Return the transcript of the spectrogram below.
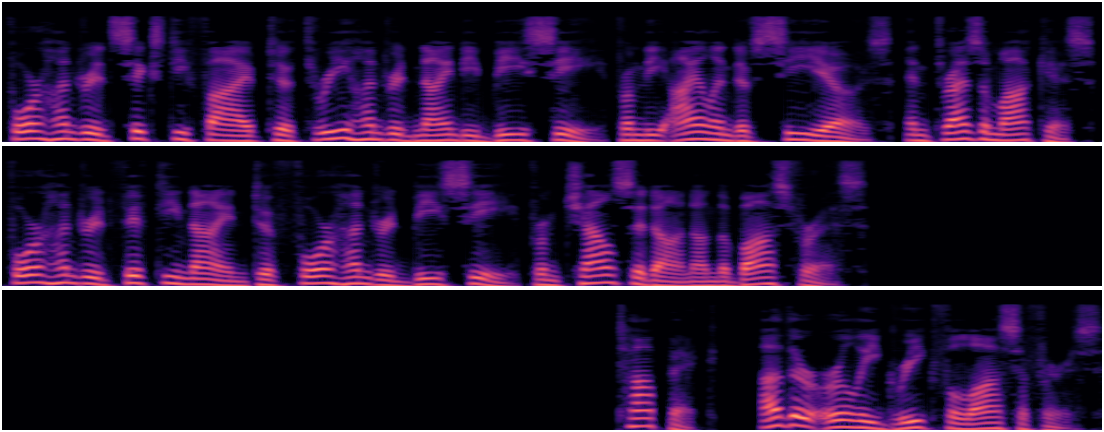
465 to 390 BC from the island of Chios, and Thrasymachus 459 to 400 BC from Chalcedon on the Bosphorus. Other early Greek philosophers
